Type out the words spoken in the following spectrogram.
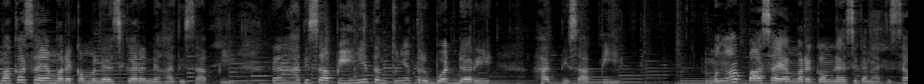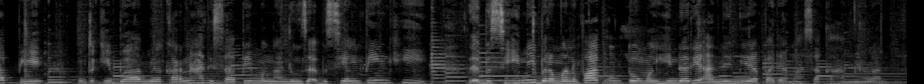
maka saya merekomendasikan rendang hati sapi. Rendang hati sapi ini tentunya terbuat dari hati sapi. Mengapa saya merekomendasikan hati sapi untuk ibu hamil? Karena hati sapi mengandung zat besi yang tinggi. Zat besi ini bermanfaat untuk menghindari anemia pada masa kehamilan.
